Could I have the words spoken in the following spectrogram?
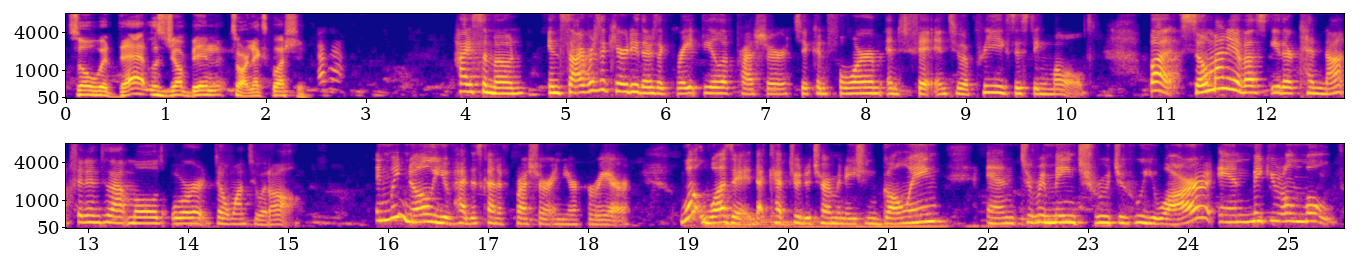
So with that let's jump in to our next question. Okay. Hi, Simone. In cybersecurity, there's a great deal of pressure to conform and fit into a pre existing mold. But so many of us either cannot fit into that mold or don't want to at all. And we know you've had this kind of pressure in your career. What was it that kept your determination going and to remain true to who you are and make your own mold?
